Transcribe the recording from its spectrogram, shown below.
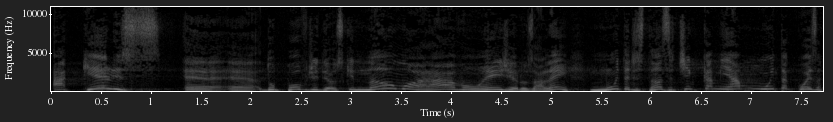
Aqueles é, é, do povo de Deus que não moravam em Jerusalém, muita distância, tinha que caminhar muita coisa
